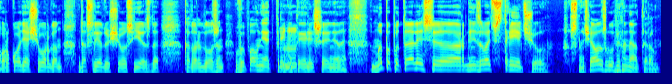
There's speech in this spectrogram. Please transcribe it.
руководящий орган до следующего съезда, который должен выполнять принятые mm-hmm. решения. Да. Мы попытались э, организовать встречу сначала с губернатором,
